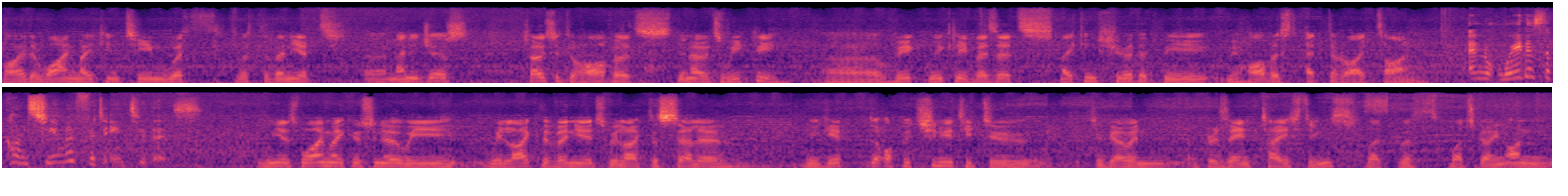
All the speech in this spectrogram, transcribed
by the winemaking team with, with the vineyard uh, managers. Closer to harvest, you know, it's weekly. Uh, week, weekly visits, making sure that we, we harvest at the right time. And where does the consumer fit into this? We as winemakers, you know, we, we like the vineyards, we like the cellar. We get the opportunity to, to go and present tastings, but with what's going on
